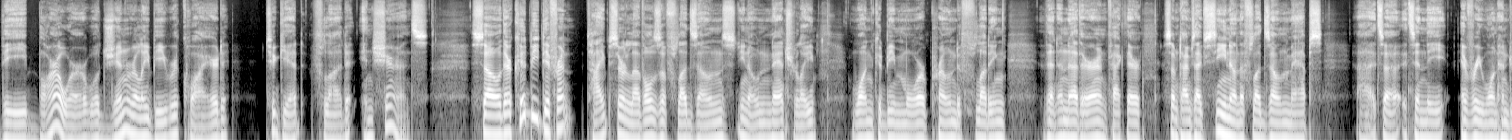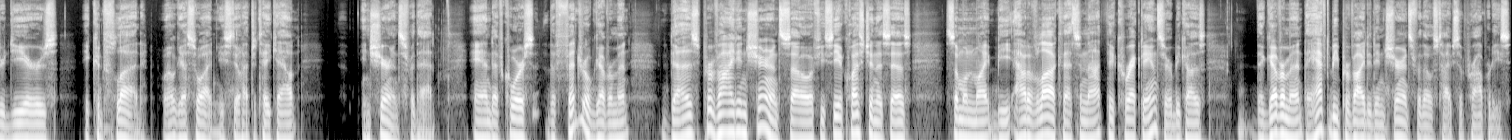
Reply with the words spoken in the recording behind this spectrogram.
the borrower will generally be required to get flood insurance. So there could be different types or levels of flood zones. You know, naturally, one could be more prone to flooding than another. In fact, there sometimes I've seen on the flood zone maps. Uh, it's a it's in the every 100 years it could flood. Well, guess what? You still have to take out insurance for that. And of course, the federal government does provide insurance. So if you see a question that says someone might be out of luck, that's not the correct answer because the government, they have to be provided insurance for those types of properties.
